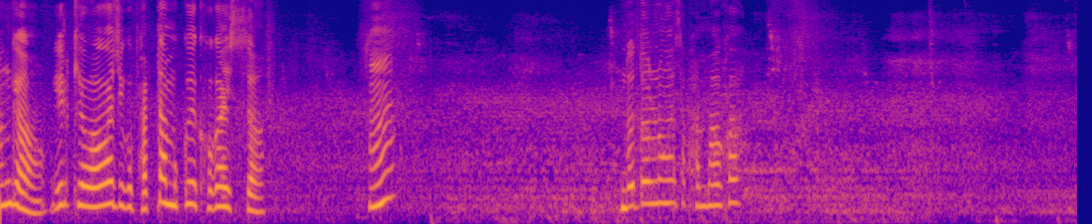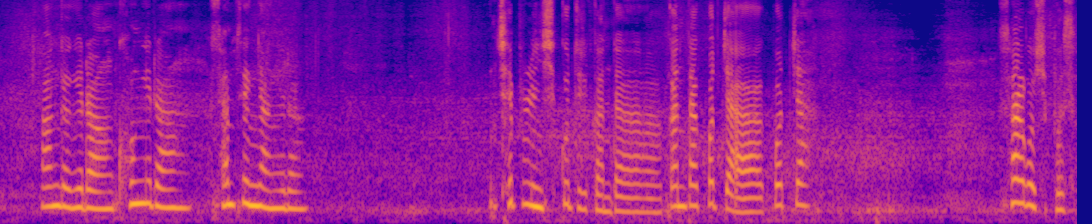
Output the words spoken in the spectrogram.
안경 이렇게 와가지고 안 먹고 왜 거가 있어? 응? 너도 얼른 와서 밥 먹어. 안경이랑 콩이랑 삼색냥이랑 채플린 식구들이 간다 깐다 뽀짝 뽀짝 살고 싶어서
